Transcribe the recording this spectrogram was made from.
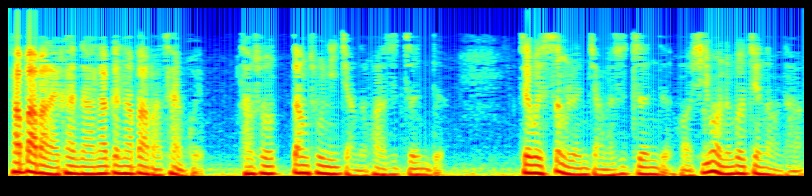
他爸爸来看他，他跟他爸爸忏悔，他说：“当初你讲的话是真的，这位圣人讲的是真的，好，希望能够见到他。”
